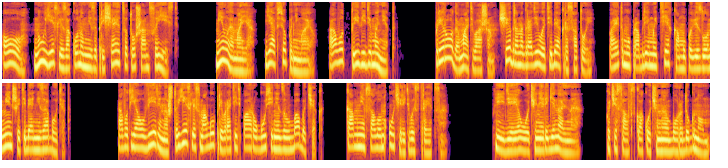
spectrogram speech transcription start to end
О, ну, если законом не запрещается, то шансы есть. Милая моя, я все понимаю, а вот ты, видимо, нет. Природа, мать ваша, щедро наградила тебя красотой, поэтому проблемы тех, кому повезло меньше, тебя не заботят. А вот я уверена, что если смогу превратить пару гусениц в бабочек, ко мне в салон очередь выстроится. «Идея очень оригинальная», — почесал всклокоченную бороду гном.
